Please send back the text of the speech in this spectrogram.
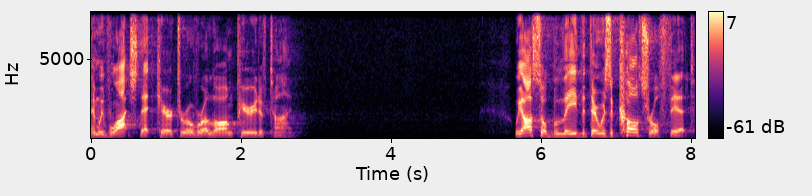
And we've watched that character over a long period of time. We also believe that there was a cultural fit.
